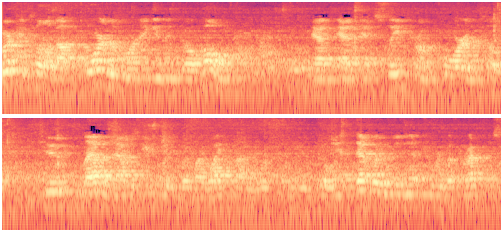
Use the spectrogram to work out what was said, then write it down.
work until about 4 in the morning and then go home and, and, and sleep from 4 until 2, 11. That was usually when my wife and I worked when we would go in. That way we didn't have to worry about breakfast.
